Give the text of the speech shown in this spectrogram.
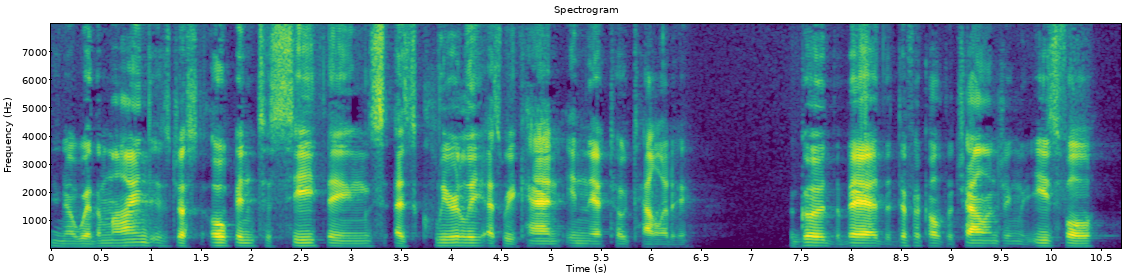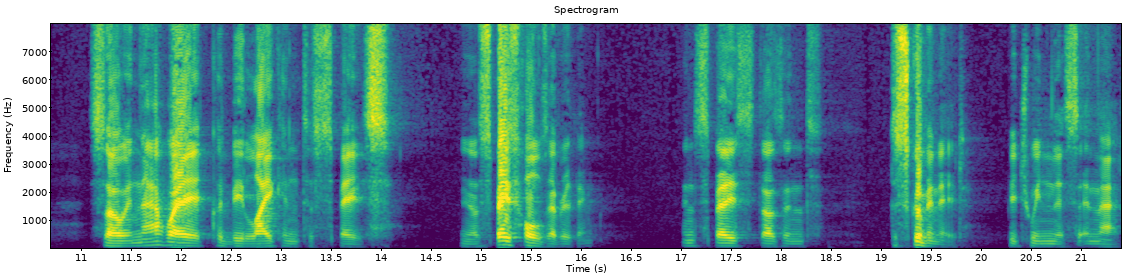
You know, where the mind is just open to see things as clearly as we can in their totality the good, the bad, the difficult, the challenging, the easeful. So, in that way, it could be likened to space. You know, space holds everything, and space doesn't discriminate between this and that.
